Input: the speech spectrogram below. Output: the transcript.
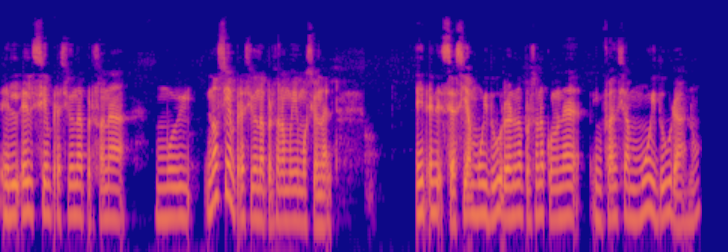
Él, él siempre ha sido una persona muy... No siempre ha sido una persona muy emocional. Él, se hacía muy duro, era una persona con una infancia muy dura, ¿no?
